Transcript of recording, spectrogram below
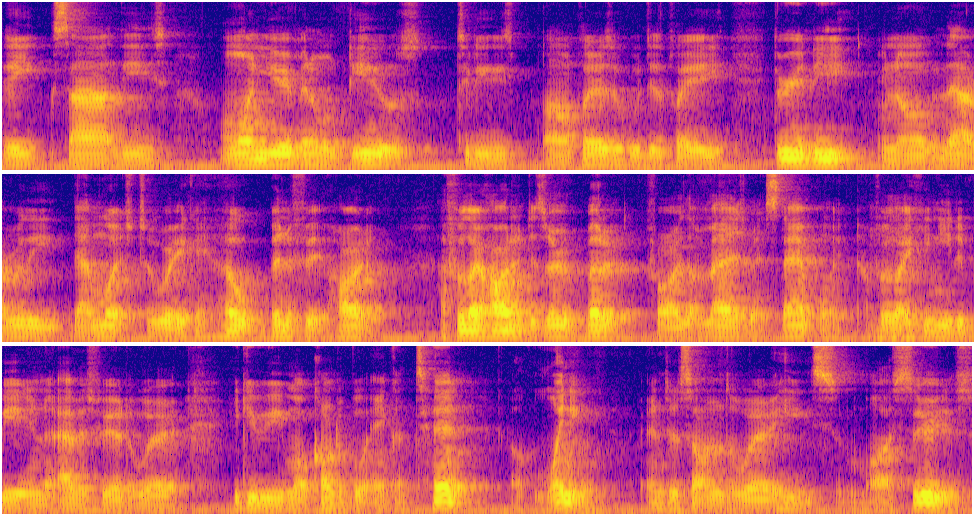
they sign these one year minimum deals to these um, players who just play three and D. You know, not really that much to where it can help benefit Harden. I feel like Harden deserves better far as a management standpoint. I feel like he need to be in the atmosphere to where he can be more comfortable and content of winning into something to where he's more serious.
